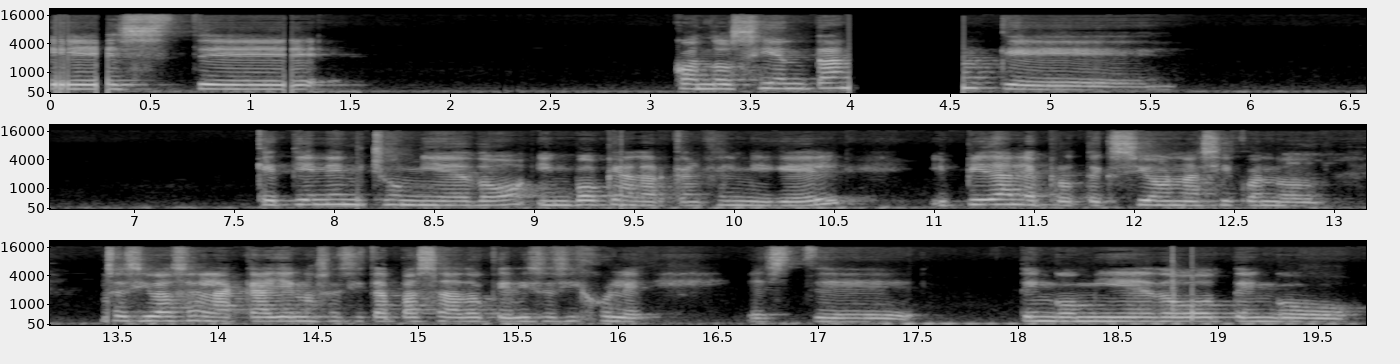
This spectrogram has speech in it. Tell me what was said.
este, cuando sientan que, que tienen mucho miedo, invoquen al arcángel Miguel y pídanle protección, así cuando, no sé si vas en la calle, no sé si te ha pasado que dices, híjole, este, tengo miedo, tengo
